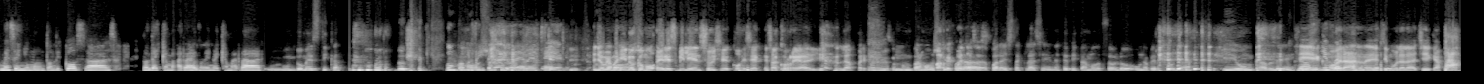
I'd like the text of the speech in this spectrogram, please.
me enseñó un montón de cosas, donde hay que amarrar, donde no hay que amarrar, ¿Un doméstica? Donde- un intensivo de. Sí, Yo me vamos. imagino como eres mi lienzo y se coge ese- esa correa y la preparas Mm, Vamos, par que para, para esta clase necesitamos solo una persona y un cable. Sí, como verán, eh, estimula a la chica. ¡Pah!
